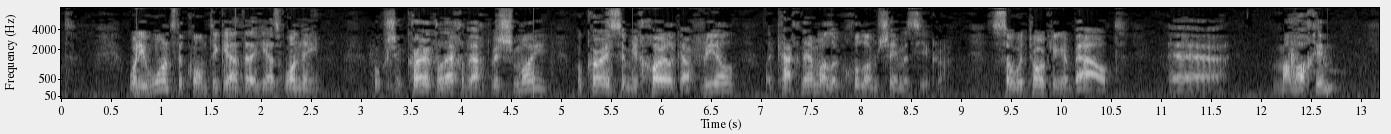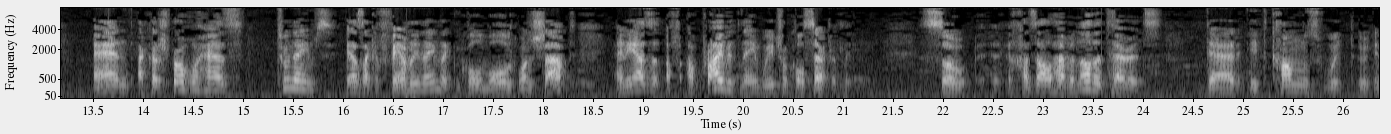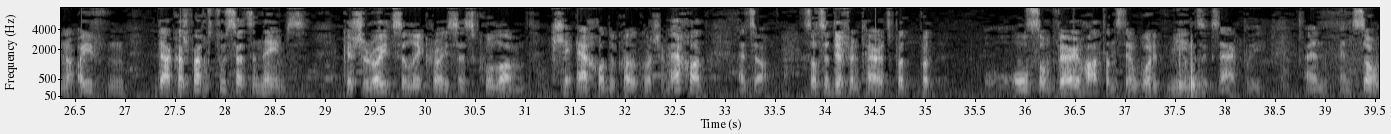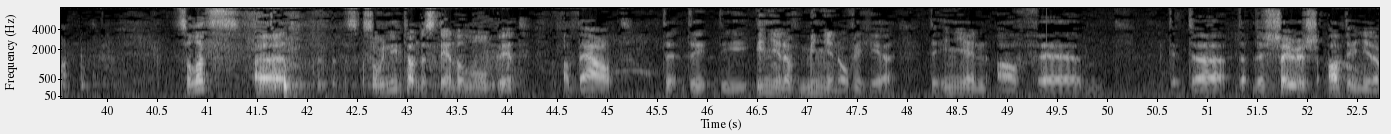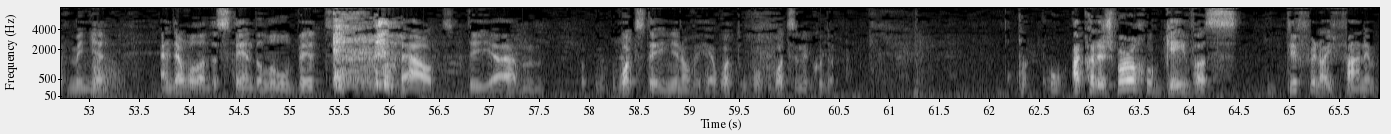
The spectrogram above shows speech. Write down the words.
When he wants to call them together, he has one name. Hu yichoyel lekulam shem esikra. So we're talking about uh, malachim, and Akadosh Baruch Hu has two names. He has like a family name; they can call them all with one shot, and he has a, a, a private name we each will call separately. So uh, Chazal have another teretz that it comes with in a oifen. There are Hu's two sets of names. Kesheroitze likro, he says kulam ke'echod koshem echod, and so on. So it's a different teretz, but but also very hard to understand what it means exactly, and and so on. So let's. Uh, so we need to understand a little bit about the the, the inyan of minyan over here, the inyan of um, the the, the, shirish of the inyan of minyan, and then we'll understand a little bit about the. Um, what's the inyan over here? What, what's in the Kudah? Akadosh Baruch Hu gave us different oifanim.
